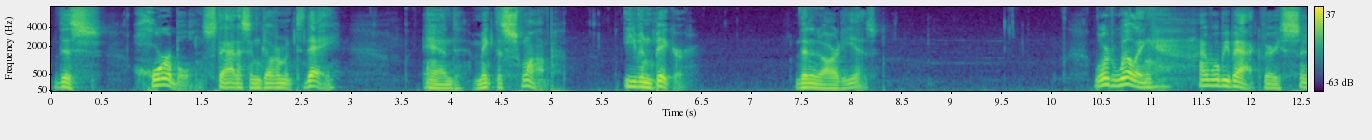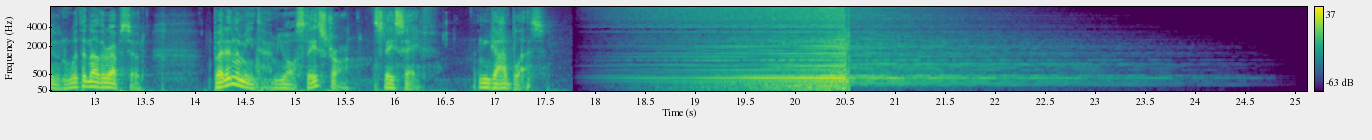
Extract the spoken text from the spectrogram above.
this horrible status in government today and make the swamp even bigger than it already is. Lord willing, I will be back very soon with another episode. But in the meantime, you all stay strong, stay safe, and God bless.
